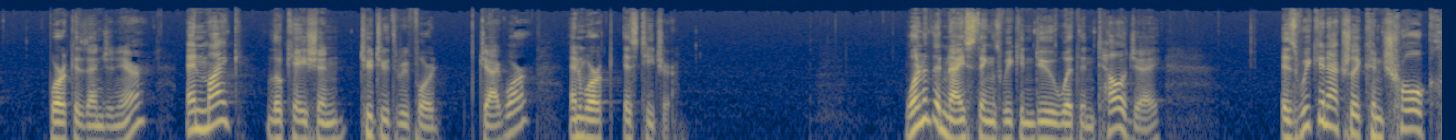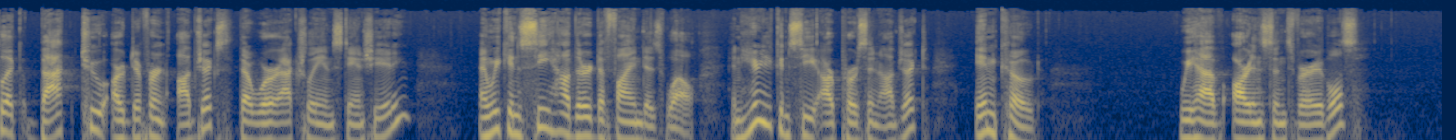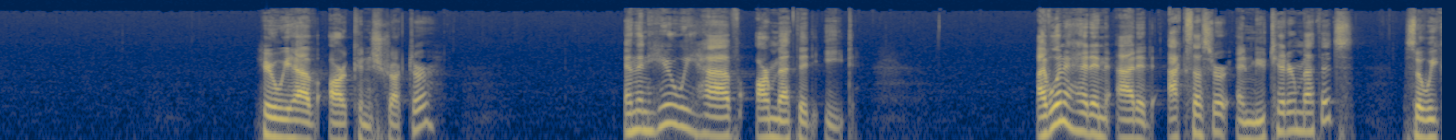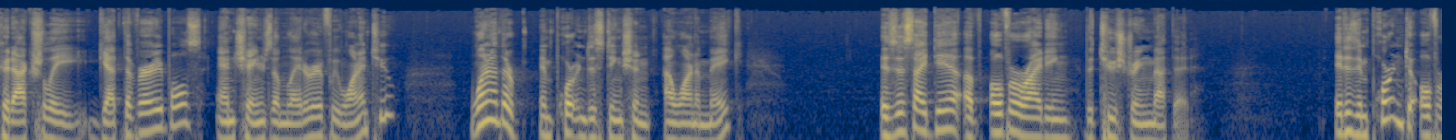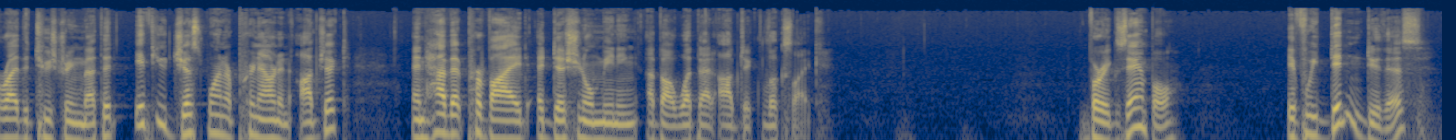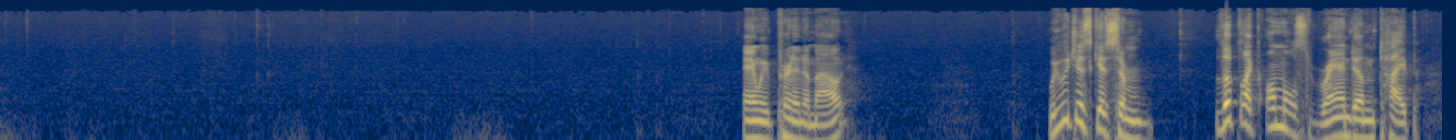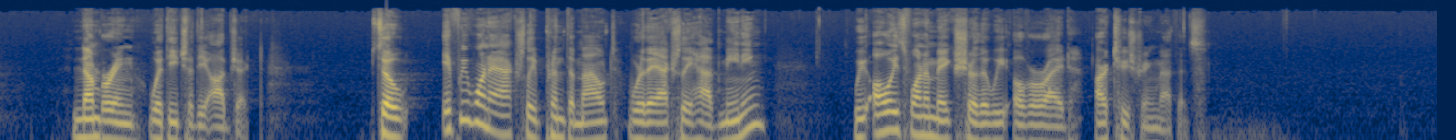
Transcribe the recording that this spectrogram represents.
work as engineer, and Mike, location 2234 Jaguar, and work as teacher. One of the nice things we can do with IntelliJ is we can actually control click back to our different objects that we're actually instantiating, and we can see how they're defined as well. And here you can see our person object in code. We have our instance variables. Here we have our constructor. And then here we have our method eat. I went ahead and added accessor and mutator methods so we could actually get the variables and change them later if we wanted to. One other important distinction I want to make is this idea of overriding the toString method. It is important to override the toString method if you just want to print out an object and have it provide additional meaning about what that object looks like. For example, if we didn't do this, and we printed them out, we would just get some, look like almost random type numbering with each of the object. So if we want to actually print them out where they actually have meaning, we always want to make sure that we override our toString methods.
